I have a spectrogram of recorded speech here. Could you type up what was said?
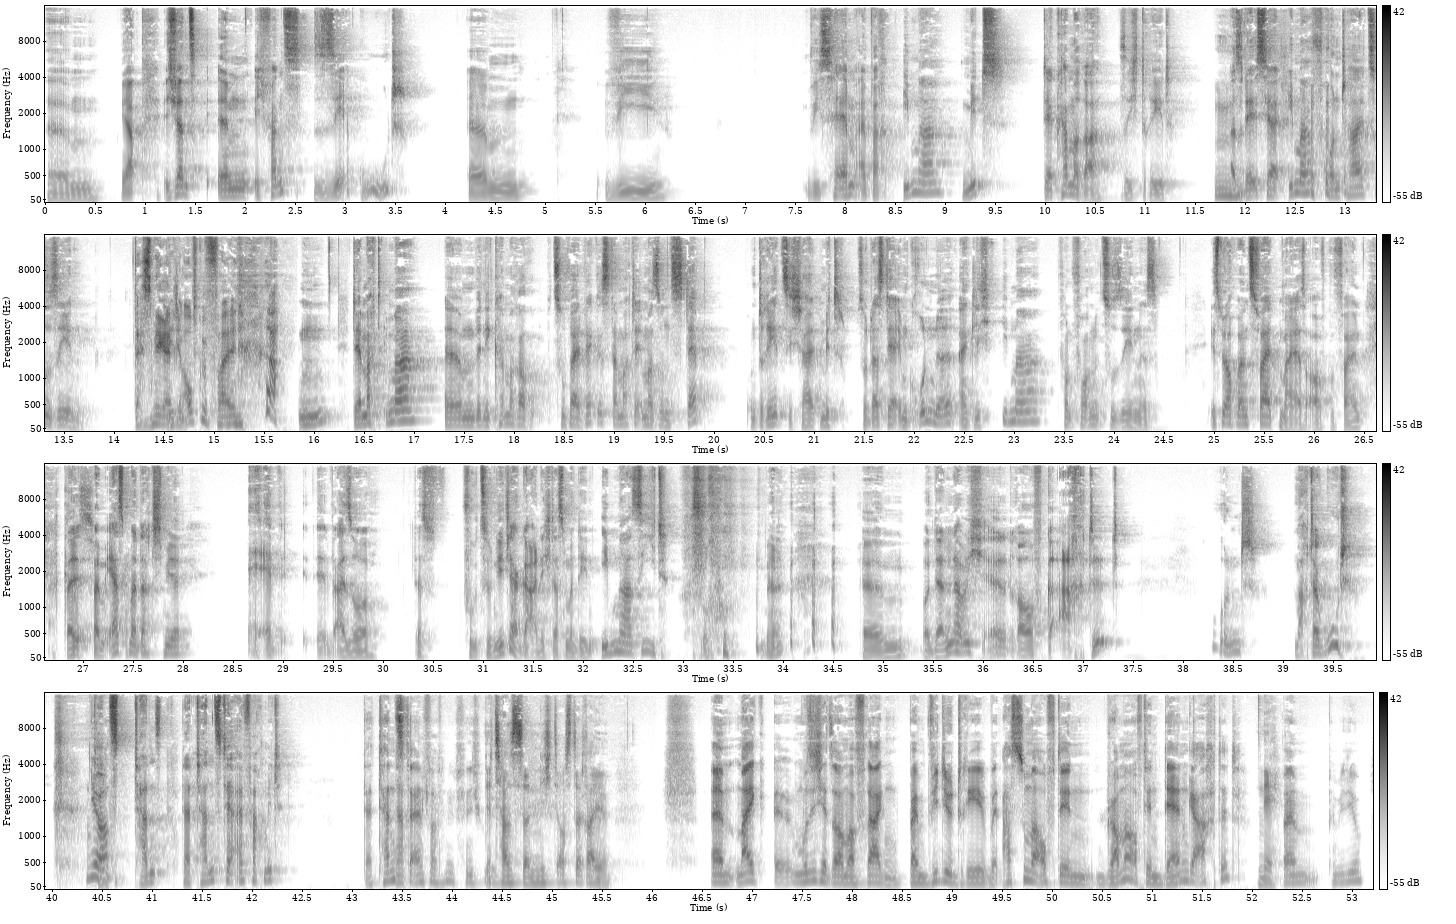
Ähm, ja, ich fand's, ähm, ich fand's sehr gut, ähm, wie, wie Sam einfach immer mit der Kamera sich dreht. Mhm. Also der ist ja immer frontal zu sehen. Das ist mir gar nicht aufgefallen. Mhm. der macht immer, ähm, wenn die Kamera zu weit weg ist, dann macht er immer so einen Step und dreht sich halt mit, sodass der im Grunde eigentlich immer von vorne zu sehen ist. Ist mir auch beim zweiten Mal erst aufgefallen. Ach, weil beim ersten Mal dachte ich mir, äh, äh, also das funktioniert ja gar nicht, dass man den immer sieht. So, ne? ähm, und dann habe ich äh, drauf geachtet und macht er gut. Ja. Tanzt, tanzt, da tanzt er einfach mit. Da tanzt ja. er einfach mit, finde ich gut. Der tanzt dann nicht aus der Reihe. Ähm, Mike, äh, muss ich jetzt auch mal fragen, beim Videodreh, hast du mal auf den Drummer, auf den Dan geachtet? Nee. Beim, beim Video?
